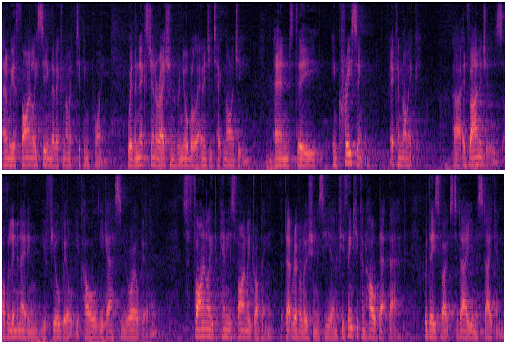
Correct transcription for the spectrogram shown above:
and we are finally seeing that economic tipping point where the next generation of renewable energy technology and the increasing economic uh, advantages of eliminating your fuel bill, your coal, your gas and your oil bill, is finally, the penny is finally dropping, that that revolution is here. And if you think you can hold that back with these votes today, you're mistaken.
